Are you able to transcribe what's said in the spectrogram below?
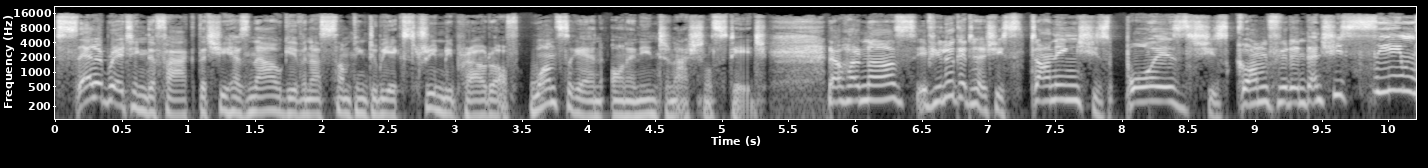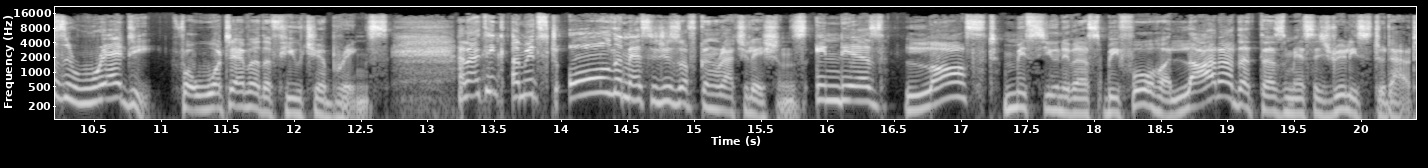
celebrating the fact that she has now given us something to be extremely proud of once again on an international stage. Now, Harnaaz, if you look at her, she's stunning, she's poised, she's confident, and she seems ready for whatever the future brings. And I think amidst all the messages of congratulations, India's last Miss Universe before her, Lara Dutta's message really stood out.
